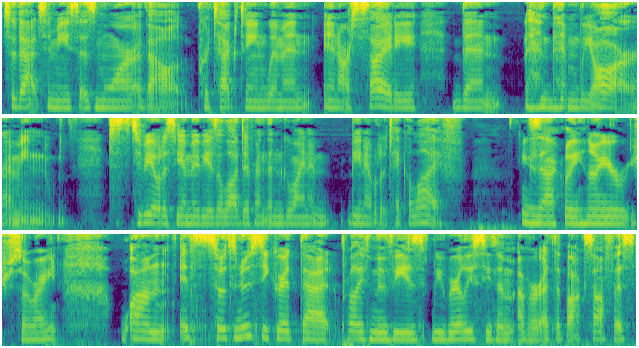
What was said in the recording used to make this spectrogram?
So that to me says more about protecting women in our society than than we are. I mean, just to be able to see a movie is a lot different than going and being able to take a life. Exactly. No, you're you're so right. Um, it's so it's no secret that pro life movies we rarely see them ever at the box office.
